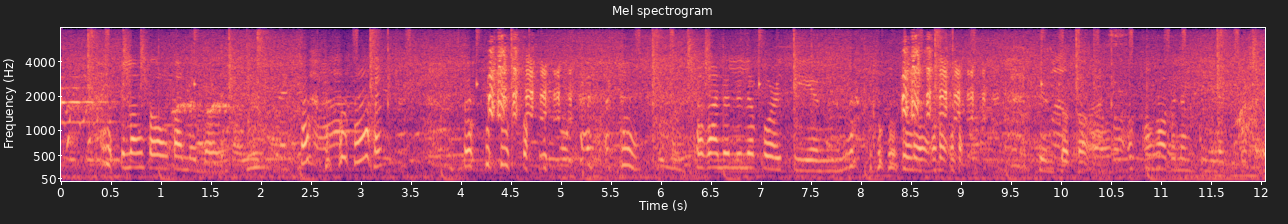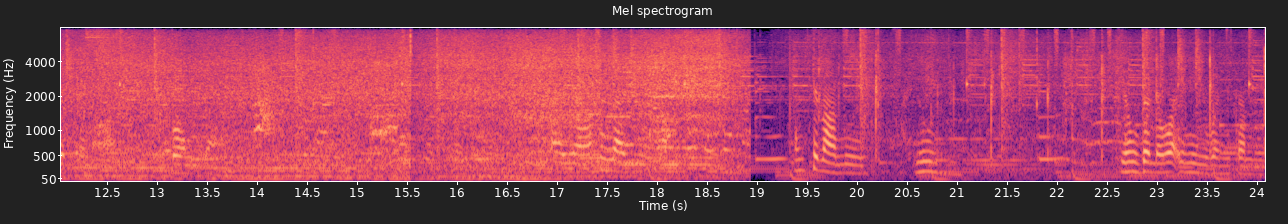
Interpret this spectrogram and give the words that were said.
Ilang taong ka na daw? Akala nila 14. Yun totoo. Ang haba ng ko sa SNR. Bongga. Ayaw, ang layo pa. Ay, si Mami. Ayun. Yung dalawa iniwan kami.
